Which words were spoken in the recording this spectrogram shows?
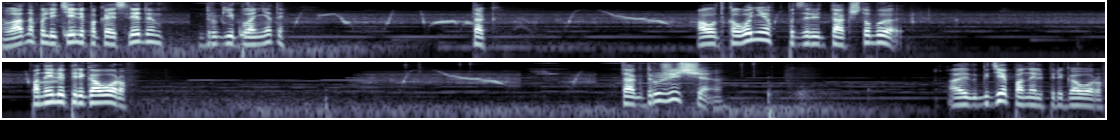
Ладно, полетели, пока исследуем другие планеты. Так. А вот в колониях подзарядить... Так, чтобы... Панелью переговоров. Так, дружище. А где панель переговоров?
